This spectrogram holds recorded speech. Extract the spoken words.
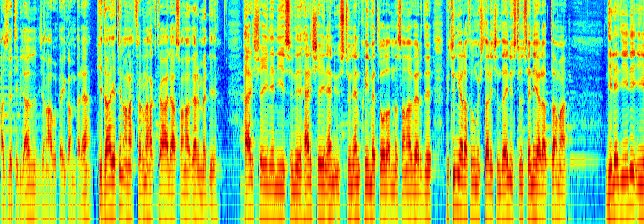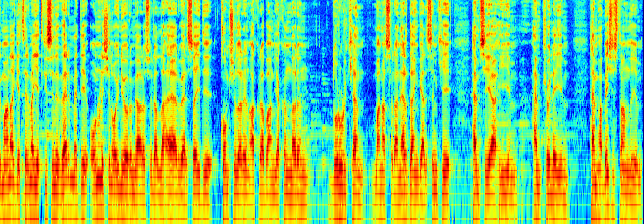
Hazreti Bilal Cenab-ı Peygamber'e. Hidayetin anahtarını Hak Teala sana vermedi. Her şeyin en iyisini, her şeyin en üstün, en kıymetli olanını sana verdi. Bütün yaratılmışlar içinde en üstün seni yarattı ama dilediğini imana getirme yetkisini vermedi. Onun için oynuyorum ya Resulallah eğer verseydi komşuların, akraban, yakınların dururken bana sıra nereden gelsin ki hem siyahiyim, hem köleyim, hem Habeşistanlıyım.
